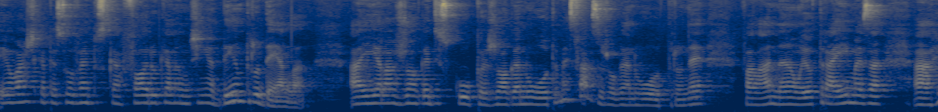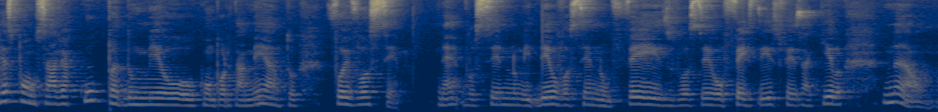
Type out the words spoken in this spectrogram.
Eu acho que a pessoa vai buscar fora o que ela não tinha dentro dela. Aí ela joga desculpa, joga no outro. É mais fácil jogar no outro, né? Falar, ah, não, eu traí, mas a, a responsável, a culpa do meu comportamento foi você né? Você não me deu, você não fez, você ou fez isso, fez aquilo. Não,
